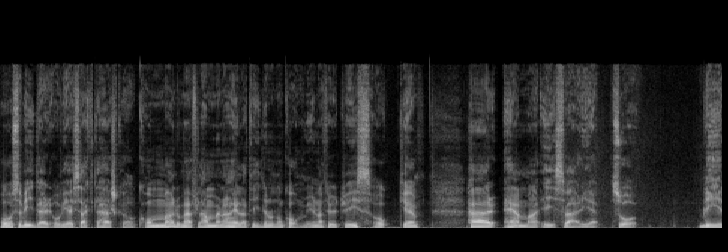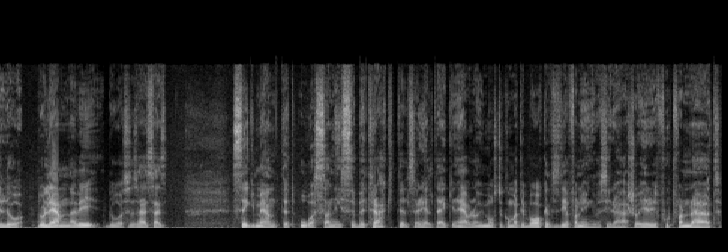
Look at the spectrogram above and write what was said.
och så vidare. Och vi har ju sagt att det här ska komma, de här flammorna hela tiden och de kommer ju naturligtvis. Och eh, här hemma i Sverige så blir det då, då lämnar vi då så att säga, segmentet Åsa-Nisse-betraktelser helt enkelt. Även om vi måste komma tillbaka till Stefan Yngves i det här så är det fortfarande det här att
